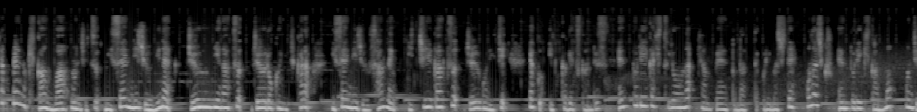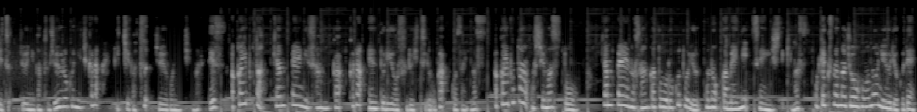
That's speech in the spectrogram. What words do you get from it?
キャンペーンの期間は本日2022年12月16日から2023年1月15日、約1ヶ月間です。エントリーが必要なキャンペーンとなっておりまして、同じくエントリー期間も本日12月16日から1月15日までです。赤いボタン、キャンペーンに参加からエントリーをする必要がございます。赤いボタンを押しますと、キャンペーンの参加登録というこの画面に遷移してきます。お客様情報の入力で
